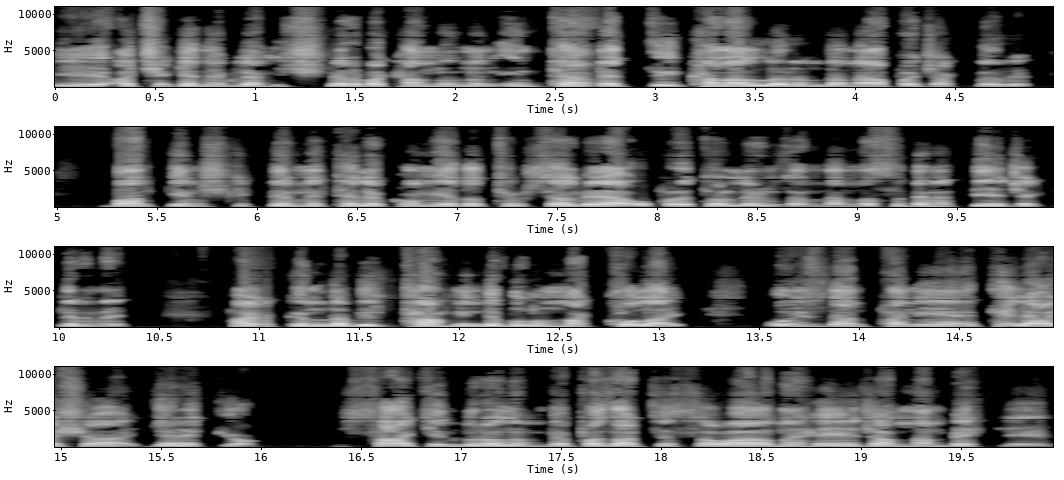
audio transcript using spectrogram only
e, açık edebilen İçişleri Bakanlığı'nın internet kanallarında ne yapacakları, bant genişliklerini Telekom ya da Turkcell veya operatörler üzerinden nasıl denetleyeceklerini hakkında bir tahminde bulunmak kolay. O yüzden paniğe, telaşa gerek yok. Sakin duralım ve pazartesi sabahını heyecanla bekleyelim.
